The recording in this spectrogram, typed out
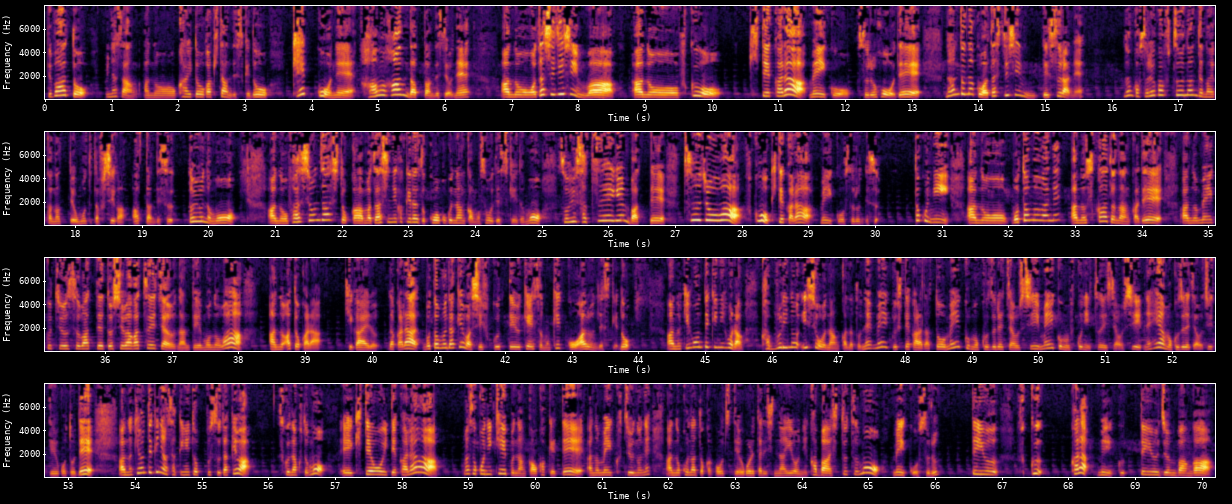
で、バーっと皆さん、あの、回答が来たんですけど、結構ね、半々だったんですよね。あの、私自身は、あの、服を着てからメイクをする方で、なんとなく私自身ですらね、なんかそれが普通なんじゃないかなって思ってた節があったんです。というのも、あの、ファッション雑誌とか、まあ、雑誌に限らず広告なんかもそうですけれども、そういう撮影現場って、通常は服を着てからメイクをするんです。特に、あの、ボトムはね、あの、スカートなんかで、あの、メイク中座ってるとシワがついちゃうなんていうものは、あの、後から着替える。だから、ボトムだけは私服っていうケースも結構あるんですけど、あの、基本的にほら、かぶりの衣装なんかだとね、メイクしてからだと、メイクも崩れちゃうし、メイクも服についちゃうし、ね、ヘアも崩れちゃうしっていうことで、あの、基本的には先にトップスだけは、少なくとも、えー、着ておいてから、まあ、そこにケープなんかをかけて、あのメイク中のね、あの粉とかが落ちて汚れたりしないようにカバーしつつもメイクをするっていう服からメイクっていう順番が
